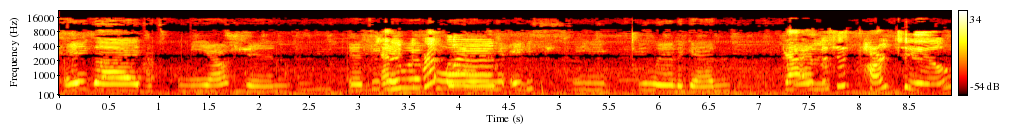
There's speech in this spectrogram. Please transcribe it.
Hey guys, it's me, Ashton. And today And we're Brooklyn. playing ABC Land again. Yeah, and this is part two.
